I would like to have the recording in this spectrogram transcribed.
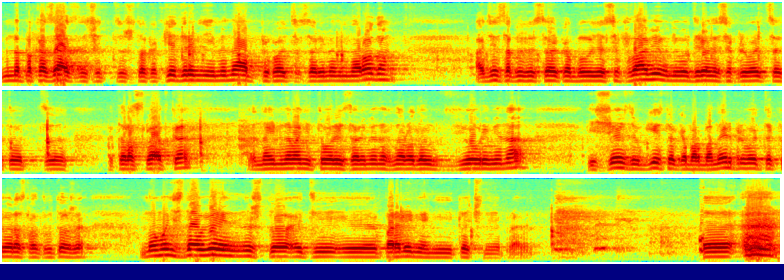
именно показать, значит, что какие древние имена приходятся современным народам. Один из таких историков был Йосиф Флавий, у него в древностях приводится это вот, э, эта раскладка наименований Торы и современных народов в его времена. Еще есть другие, только Барбанель приводит такую раскладку тоже. Но мы не всегда уверены, что эти э, параллели, они точные и правильные. Э,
